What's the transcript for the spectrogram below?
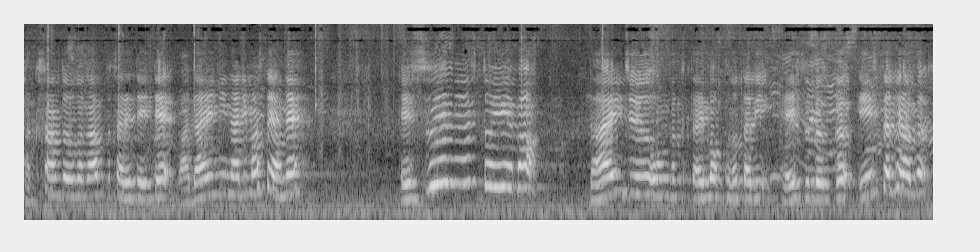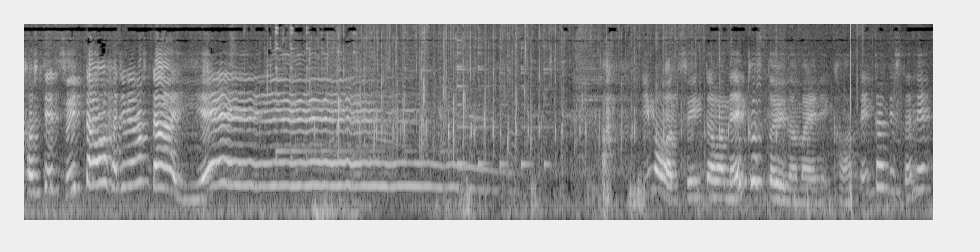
たくさん動画がアップされていて話題になりましたよね。SNS といえば第10音楽隊もこの度 Facebook、Instagram、そして Twitter を始めました。イエーイ。今は Twitter は NEXT という名前に変わっていたんでしたね。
